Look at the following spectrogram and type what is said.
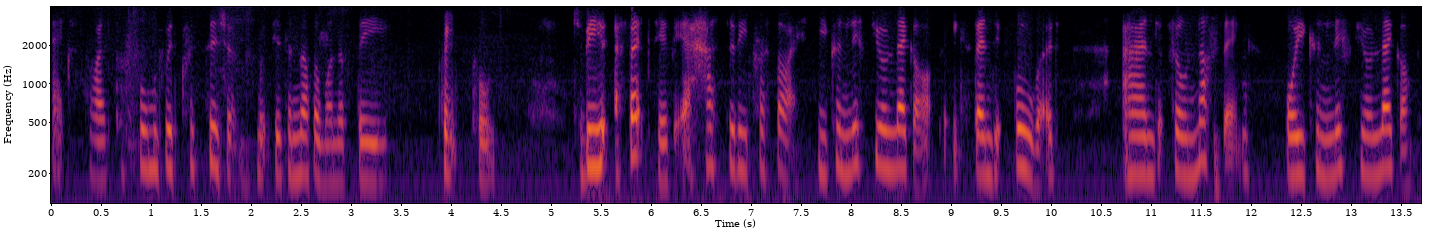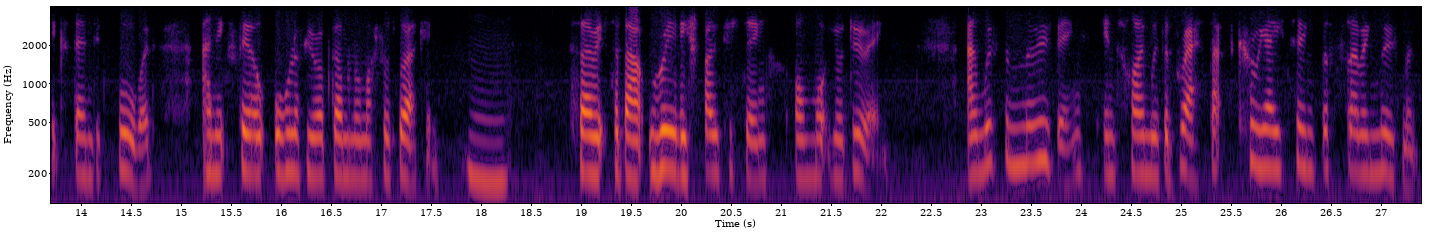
exercise performed with precision, which is another one of the principles. To be effective, it has to be precise. You can lift your leg up, extend it forward, and feel nothing, or you can lift your leg up, extend it forward, and it feel all of your abdominal muscles working. Mm. So it's about really focusing on what you're doing. And with the moving in time with the breath, that's creating the flowing movements,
